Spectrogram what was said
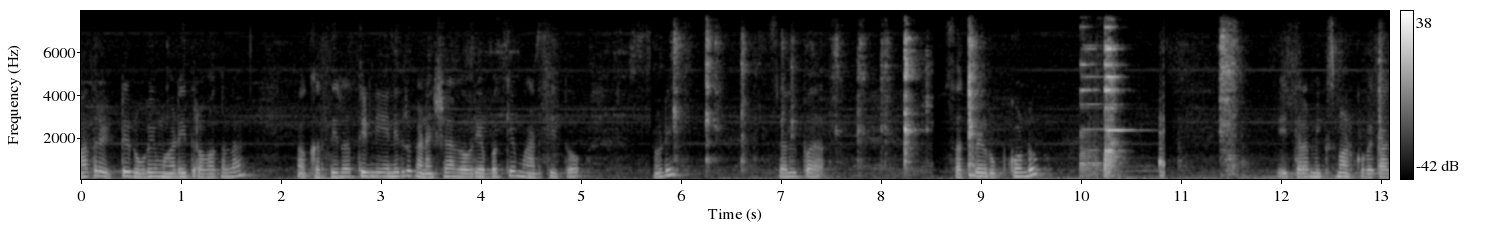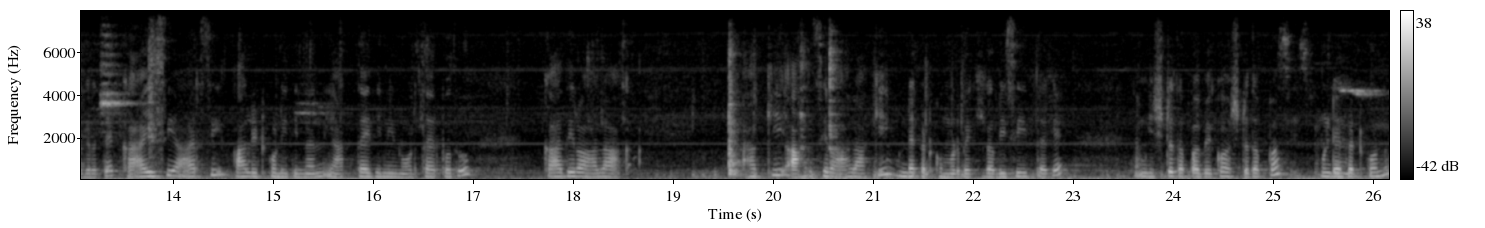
ಮಾತ್ರ ಇಟ್ಟು ರೂಢಿ ಮಾಡಿದ್ರು ಅವಾಗೆಲ್ಲ. ನಾವು ಕರ್ತಿರೋ ತಿಂಡಿ ಏನಿದ್ರು ಗಣೇಶ ಗೌರಿ ಹಬ್ಬಕ್ಕೆ ಮಾಡ್ತಿತ್ತು. ನೋಡಿ, ಸ್ವಲ್ಪ ಸಕ್ಕರೆ ರುಬ್ಕೊಂಡು ಈ ಥರ ಮಿಕ್ಸ್ ಮಾಡ್ಕೋಬೇಕಾಗಿರುತ್ತೆ. ಕಾಯಿಸಿ, ಆರಿಸಿ ಹಾಲು ಇಟ್ಕೊಂಡಿದ್ದೀನಿ ನಾನು. ಹಾಕ್ತಾಯಿದ್ದೀನಿ ನೋಡ್ತಾ ಇರ್ಬೋದು. ಕಾದಿರೋ ಹಾಲು ಹಾಕಿ ಹಾಕಿ, ಆರಿಸಿರೋ ಹಾಲು ಹಾಕಿ ಉಂಡೆ ಕಟ್ಕೊಂಬಿಡ್ಬೇಕು. ಈಗ ಬಿಸಿ ಇದ್ದಾಗೆ ನಮ್ಗೆ ಎಷ್ಟು ದಪ್ಪ ಬೇಕೋ ಅಷ್ಟು ದಪ್ಪ ಉಂಡೆ ಕಟ್ಕೊಂಡು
